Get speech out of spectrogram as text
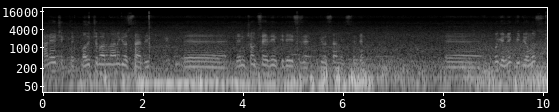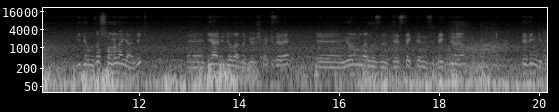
Kaleye çıktık. Balıkçı barınağını gösterdik. Eee, benim çok sevdiğim pideyi size göstermek istedim. Eee, bugünlük videomuz videomuzun sonuna geldik. Eee, diğer videolarda görüşmek üzere. Eee, yorumlarınızı, desteklerinizi bekliyorum. Dediğim gibi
